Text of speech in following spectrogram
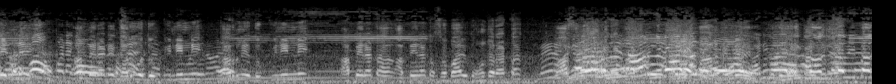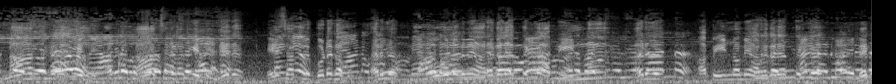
දෙන්නේ අපේ රටේ දරුවෝ දුක් විඳින්නේ තරුණිය දුක් විඳින්නේ අපේ රට අපේ රට ස්වභාවික හොඳ රටක්. නාස්ති කරලා තියෙන්නේ. නේද? ඒ නිසා අපි ගොඩ ගමු හරිද ඕගොල්ලෝ මේ අරගලයත් එක්ක අපි ඉන්නවා. හරිද? අපි ඉන්නවා මේ අරගලයත් එක්ක.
